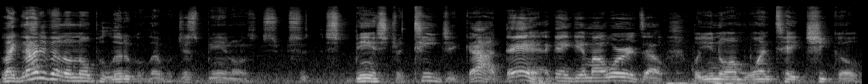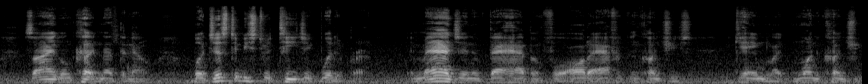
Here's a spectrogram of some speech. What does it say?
Like not even on no political level, just being on being strategic. God damn, I can't get my words out. But you know I'm one take Chiko, so I ain't gonna cut nothing out. But just to be strategic with it, bro. Imagine if that happened for all the African countries became like one country.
